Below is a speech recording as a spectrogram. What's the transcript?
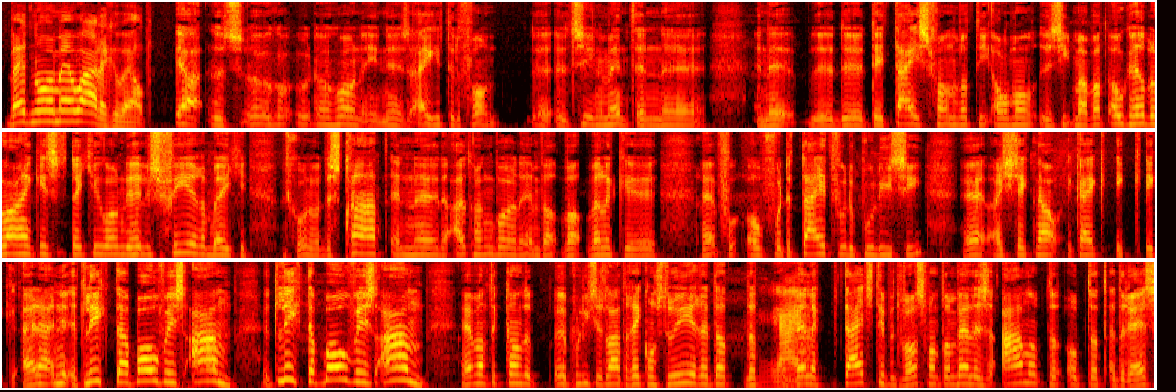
bij het normen en waarden geweld. Ja, dus eh, dan gewoon in eh, zijn eigen telefoon eh, het signalement en, eh, en de, de, de details van wat hij allemaal eh, ziet. Maar wat ook heel belangrijk is, is dat je gewoon de hele sfeer een beetje, dus gewoon de straat en eh, de uithangborden en wel, wel, welke, hè, voor, ook voor de tijd voor de politie. Hè, als je zegt, nou kijk, ik, ik, en het licht daarboven is aan. Het licht daarboven is aan. Hè, want ik kan de eh, politie eens laten reconstrueren dat, dat Ja, ja. welk tijdstip het was. Want dan bellen ze aan op, de, op dat adres.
